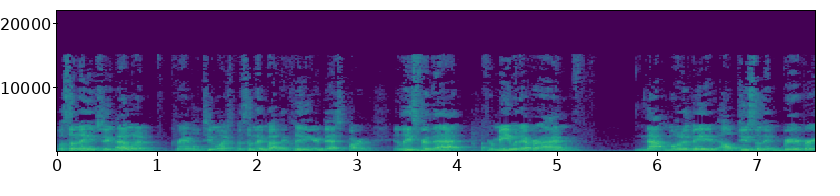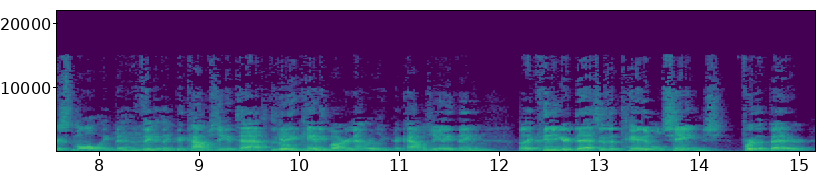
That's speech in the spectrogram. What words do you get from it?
Well, something interesting. I don't want to ramble too much, but something about the cleaning your desk part. At least for that, for me, whenever I'm not motivated, I'll do something very, very small like that. It's like, like accomplishing a task. Getting a candy bar, you're not really accomplishing anything. But like cleaning your desk, there's a tangible change for the better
